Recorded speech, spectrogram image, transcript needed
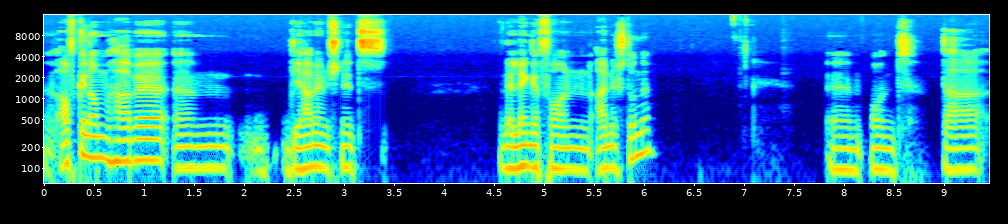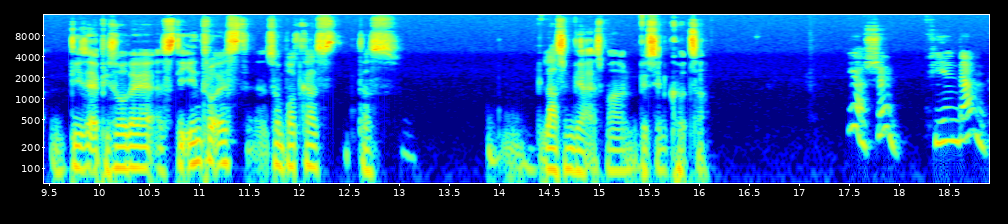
äh, aufgenommen habe, ähm, die haben im Schnitt eine Länge von einer Stunde. Ähm, und da diese Episode es die Intro ist zum Podcast, das lassen wir erstmal ein bisschen kürzer. Ja, schön. Vielen Dank.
